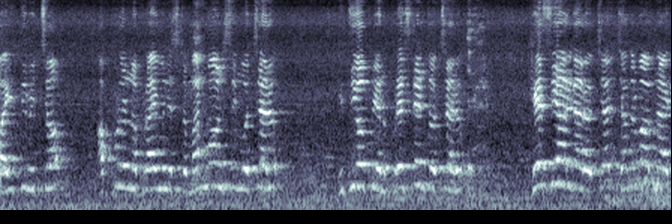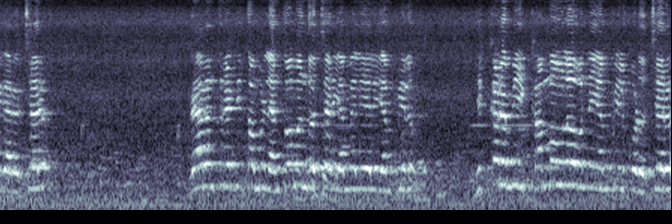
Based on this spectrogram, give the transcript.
వైద్యం ఇచ్చాం. అప్పుడున్న ప్రైమ్ మినిస్టర్ మన్మోహన్ సింగ్ వచ్చారు ఇథియోపియన్ ప్రెసిడెంట్ వచ్చారు కేసీఆర్ గారు వచ్చారు చంద్రబాబు నాయుడు గారు వచ్చారు. రేవంత్ రెడ్డి తమ్ముళ్ళు ఎంతో మంది వచ్చారు ఎమ్మెల్యేలు ఎంపీలు. ఇక్కడ మీ ఖమ్మంలో ఉన్న ఎంపీలు కూడా వచ్చారు.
